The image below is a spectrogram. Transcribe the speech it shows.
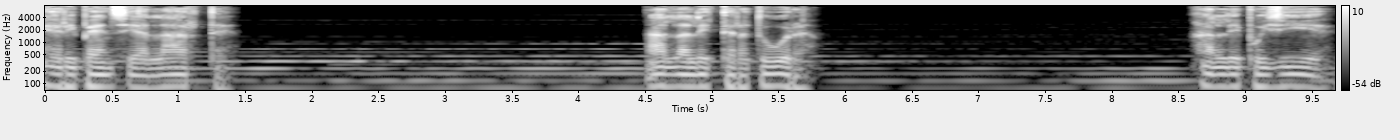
e ripensi all'arte, alla letteratura, alle poesie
